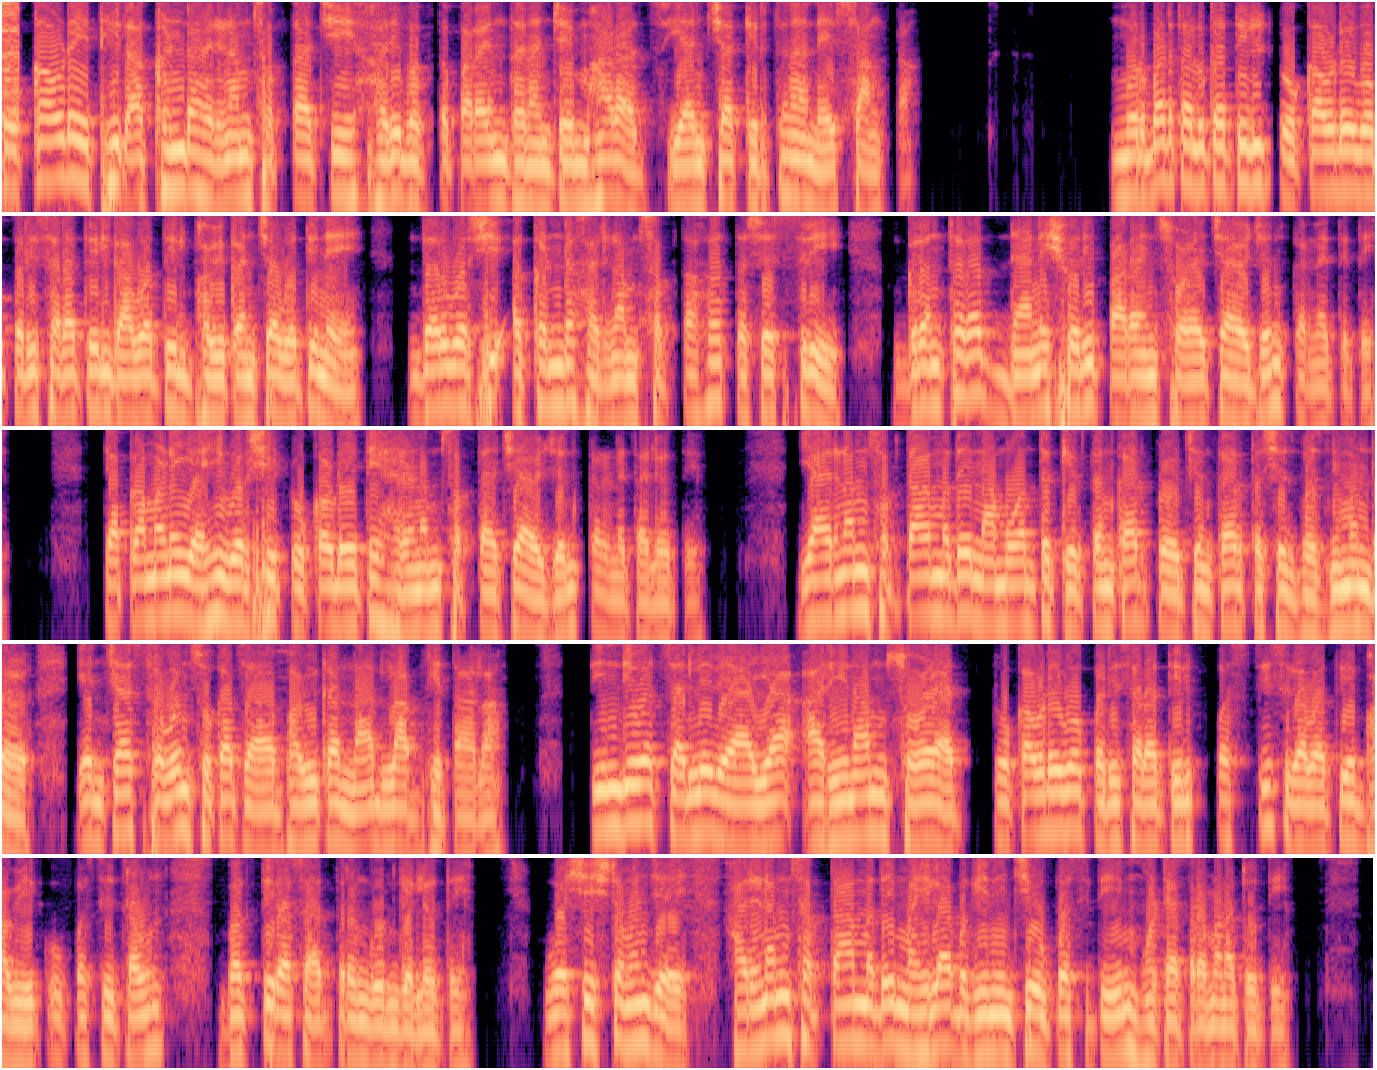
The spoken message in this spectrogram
टोकावडे येथील अखंड हरिनाम सप्ताहाची हरिभक्त पारायण धनंजय महाराज यांच्या कीर्तनाने सांगता. मुरबाड तालुक्यातील टोकावडे व परिसरातील गावातील भाविकांच्या वतीने दरवर्षी अखंड हरिनाम सप्ताह तसेच श्री ग्रंथराज ज्ञानेश्वरी पारायण सोहळ्याचे आयोजन करण्यात येते. त्याप्रमाणे याही वर्षी टोकावडे येथे हरिनाम सप्ताहाचे आयोजन करण्यात आले होते. या हरिनाम सप्ताहामध्ये नामवंत कीर्तनकार प्रवचनकार तसेच भजनी मंडळ यांच्या श्रवण सुखाचा भाविकांना लाभ घेता आला. तीन दिवस चाललेल्या या हरिनाम सोहळ्यात टोकावडे व परिसरातील पस्तीस गावातील भाविक उपस्थित राहून भक्तिरसात रंगून गेले होते. वैशिष्ट्य म्हणजे हरिणाम सप्ताहामध्ये महिला भगिनींची उपस्थिती मोठ्या प्रमाणात होती.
